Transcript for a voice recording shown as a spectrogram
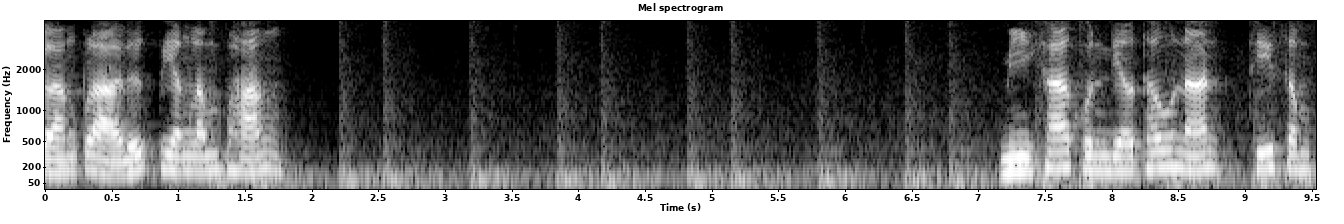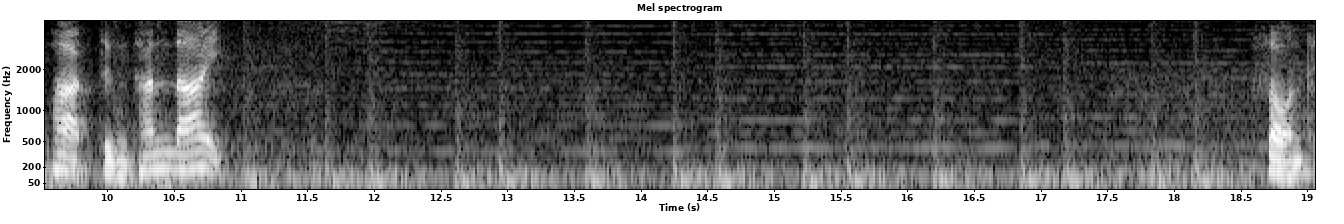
กลางป่าลึกเพียงลำพัง มีข้าคนเดียวเท่านั้นที่สัมผัสถึงท่านได้ สอนเท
